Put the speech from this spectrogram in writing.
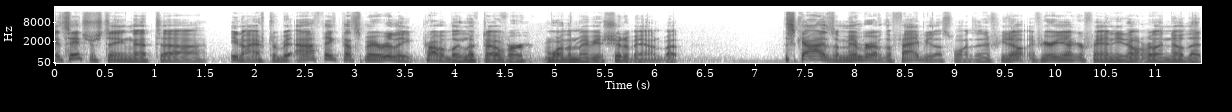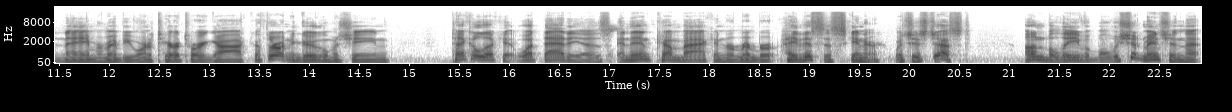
It's interesting that uh, you know, after, and I think that's been really probably looked over more than maybe it should have been, but this guy is a member of the fabulous ones. And if you don't, if you're a younger fan, you don't really know that name, or maybe you weren't a territory guy, go throw it in your Google machine, take a look at what that is, and then come back and remember, Hey, this is Skinner, which is just unbelievable. We should mention that,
